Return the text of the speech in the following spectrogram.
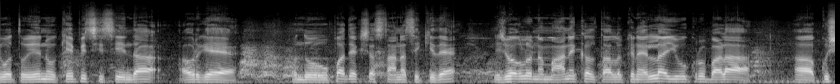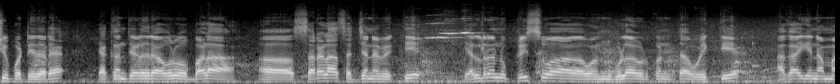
ಇವತ್ತು ಏನು ಕೆ ಪಿ ಸಿ ಸಿಯಿಂದ ಅವ್ರಿಗೆ ಒಂದು ಉಪಾಧ್ಯಕ್ಷ ಸ್ಥಾನ ಸಿಕ್ಕಿದೆ. ನಿಜವಾಗ್ಲೂ ನಮ್ಮ ಆನೇಕಲ್ ತಾಲೂಕಿನ ಎಲ್ಲ ಯುವಕರು ಭಾಳ ಖುಷಿಪಟ್ಟಿದ್ದಾರೆ ಯಾಕಂತೇಳಿದ್ರೆ ಅವರು ಭಾಳ ಸರಳ, ಸಜ್ಜನ ವ್ಯಕ್ತಿ. ಎಲ್ಲರನ್ನು ಪ್ರೀತಿಸುವ ಒಂದು ಗುಣ ಹುಡ್ಕೊಂಥ ವ್ಯಕ್ತಿ. ಹಾಗಾಗಿ ನಮ್ಮ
